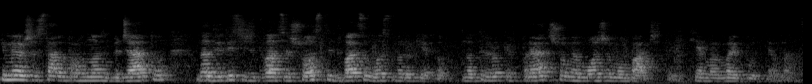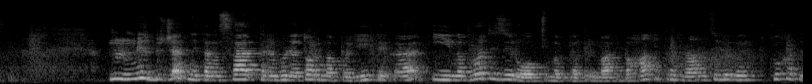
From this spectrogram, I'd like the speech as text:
і ми вже ставимо прогноз бюджету на 2026-2028 роки. Тобто на три роки вперед, що ми можемо бачити, яке майбутнє в нас. Міжбюджетний трансфер та регуляторна політика. І на протязі року ми будемо приймати багато програм цільових, слухати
